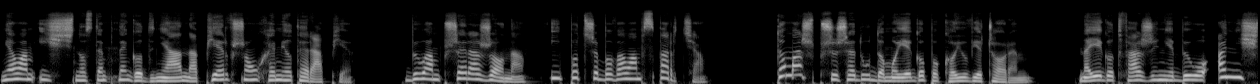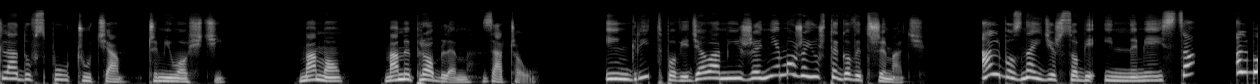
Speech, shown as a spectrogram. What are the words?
Miałam iść następnego dnia na pierwszą chemioterapię. Byłam przerażona i potrzebowałam wsparcia. Tomasz przyszedł do mojego pokoju wieczorem. Na jego twarzy nie było ani śladu współczucia czy miłości. Mamo, mamy problem, zaczął. Ingrid powiedziała mi, że nie może już tego wytrzymać. Albo znajdziesz sobie inne miejsca, albo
